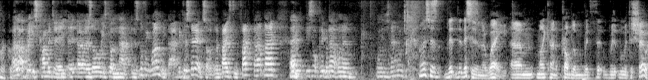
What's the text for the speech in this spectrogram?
Well, A lot of British comedy uh, has always done that, and there's nothing wrong with that because stereotypes are based in fact, aren't they? And this is what people don't want to understand. Well, this is th- th- this is in a way um, my kind of problem with the, with, with the show.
